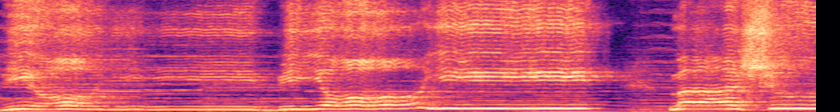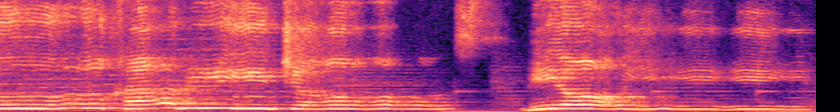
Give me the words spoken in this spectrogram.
بیایید بیایید. معشوق همینجاست. بیایید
